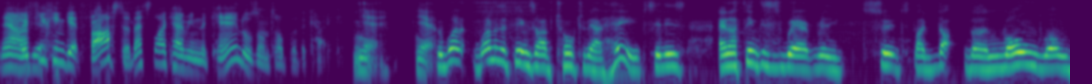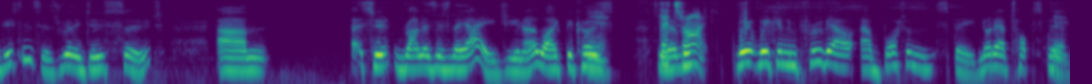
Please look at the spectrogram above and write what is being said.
Now, if yeah. you can get faster, that's like having the candles on top of the cake. Yeah. Yeah. But one one of the things I've talked about heaps, it is, and I think this is where it really suits like the, the long long distances really do suit um suit runners as they age. You know, like because yeah. that's know, right. We, we can improve our our bottom speed, not our top speed. Yeah.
